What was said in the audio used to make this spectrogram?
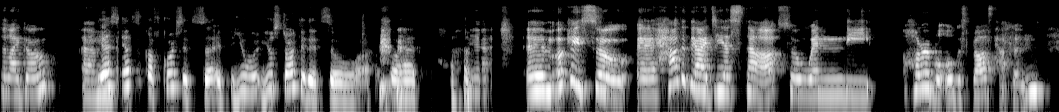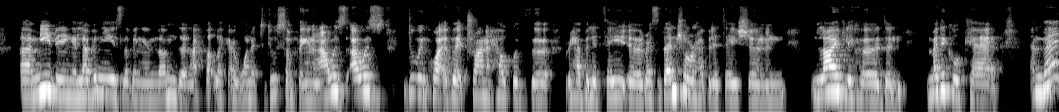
Shall I go? Um, yes, yes, of course. It's uh, it, you. You started it, so uh, go ahead. yeah. Um, okay. So, uh, how did the idea start? So, when the horrible August blast happened, uh, me being a Lebanese living in London, I felt like I wanted to do something, and I was I was doing quite a bit trying to help with the rehabilitation, uh, residential rehabilitation, and livelihood, and medical care. And then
